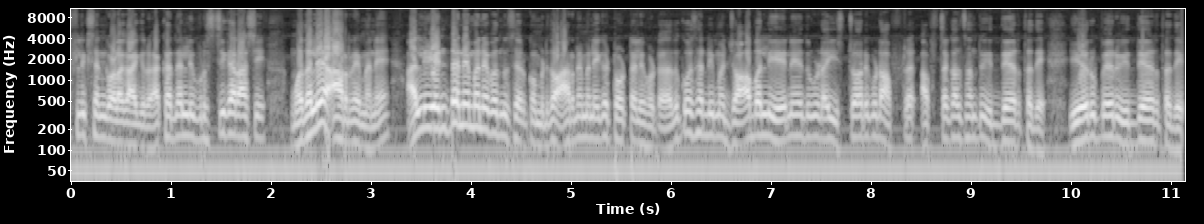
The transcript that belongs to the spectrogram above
ಅಫ್ಲಿಕ್ಷನ್ಗೆ ಒಳಗಾಗಿರೋ, ಯಾಕಂದರೆ ಅಲ್ಲಿ ವೃಶ್ಚಿಕ ರಾಶಿ ಮೊದಲೇ ಆರನೇ ಮನೆ, ಅಲ್ಲಿ ಎಂಟನೇ ಮನೆ ಬಂದು ಸೇರ್ಕೊಂಡ್ಬಿಡ್ತು. ಆರನೇ ಮನೆಗೆ ಟೋಟಲಿ ಹೊಟ್ಟೆ ಅದಕ್ಕೋಸ್ಕರ ನಿಮ್ಮ ಜಾಬಲ್ಲಿ ಏನೇ ಇದ್ರೂ ಕೂಡ ಇಷ್ಟವರೆಗೂ ಕೂಡ ಅಫ್ಟ ಅಬ್ಸ್ಟಕಲ್ಸ್ ಅಂತೂ ಇದ್ದೇ ಇರ್ತದೆ. ಏರುಪೇರು ಇದ್ದೇ ಇರ್ತದೆ.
